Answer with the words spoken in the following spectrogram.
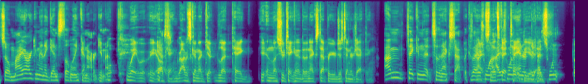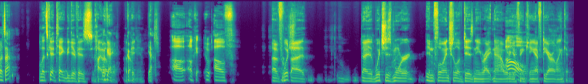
So my argument against the Lincoln argument. Well, wait, wait, wait Yes. okay. I was gonna get let Tage unless you're taking it to the next step or you're just interjecting. I'm taking it to the next step because I All just right, so want let's I just get want to Tage to introduce. give I his- just want what's that? Let's get Tage to give his high level Okay, go. opinion Yes. Uh, okay. Of of Which- uh, uh, which is more influential of Disney right now. What are you Oh. thinking, FDR Lincoln?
